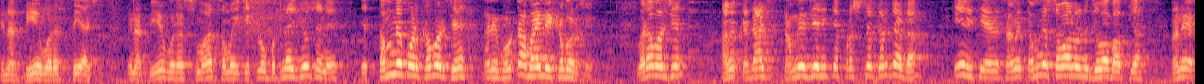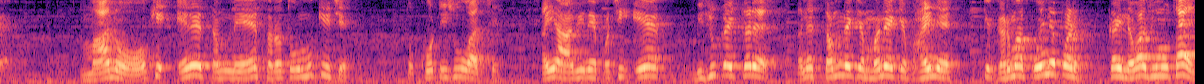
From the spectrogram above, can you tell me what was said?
એના બે વર્ષ થયા છે. એના બે વર્ષમાં સમય કેટલો બદલાઈ ગયો છે ને, એ તમને પણ ખબર છે અને મોટા ભાઈને ખબર છે. બરાબર છે? હવે કદાચ તમે જે રીતે પ્રશ્ન કરતા હતા, એ રીતે એને સામે તમને સવાલોને જવાબ આપ્યા અને માનો કે એણે તમને શરતો મૂકી છે. તો ખોટી શું વાત છે? અહીંયા આવીને પછી એ બીજું કંઈક કરે અને તમને કે મને કે ભાઈને કે ઘરમાં કોઈને પણ કંઈ નવા જૂનું થાય,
